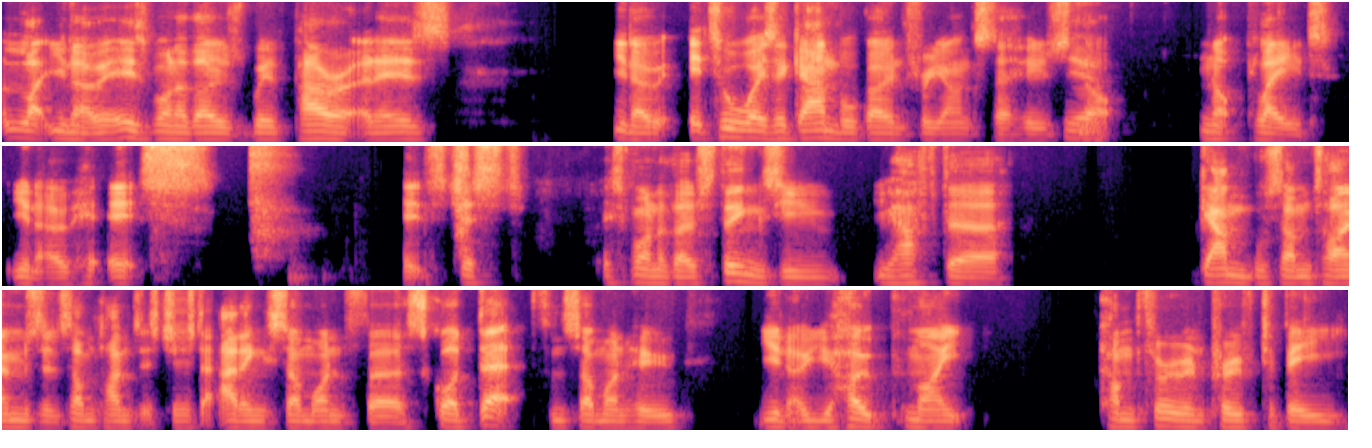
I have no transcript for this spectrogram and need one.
like you know it is one of those with Parrott, and it is you know it's always a gamble going for a youngster who's yeah. not not played. You know, it's it's just it's one of those things you you have to gamble sometimes, and sometimes it's just adding someone for squad depth and someone who you know you hope might come through and prove to be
